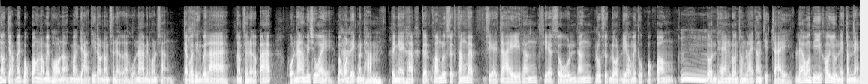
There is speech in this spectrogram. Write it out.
นอกจากไม่ปกป้องเราไม่พอเนาะบางอย่างที่เรานำเสนอหัวหน้าเป็นคนสั่ง แต่พอถึงเวลานำเสนอปั๊บหัวหน้าไม่ช่วย บอกว่าค่ะเด็กมันทำเป็นไงครับ เกิดความรู้สึกทั้งแบบเสียใจทั้งเสียศูนย์ทั้งรู้สึกโดดเดี่ยวไม่ถูกปกป้องอืมโดนแทงโดนทำร้ายทางจิตใจ แล้วบางทีเขาอยู่ในตำแหน่ง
